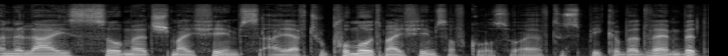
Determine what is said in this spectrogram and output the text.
analyze so much my films. I have to promote my films, of course, so I have to speak about them. But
